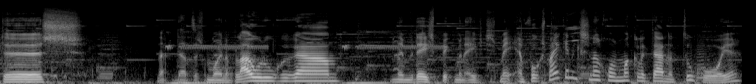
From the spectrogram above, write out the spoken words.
Dus... Nou, dat is mooi naar blauwe toe gegaan. Dan nemen we deze Pikmin eventjes mee. En volgens mij kan ik ze nou gewoon makkelijk daar naartoe gooien.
